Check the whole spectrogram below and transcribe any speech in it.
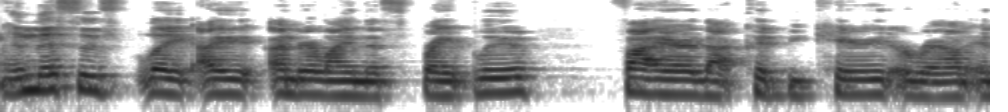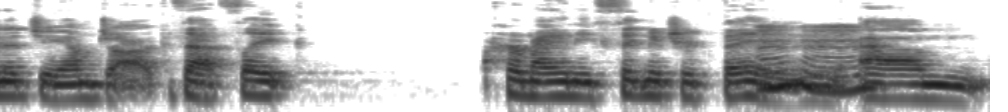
And this is like I underline this bright blue fire that could be carried around in a jam jar because that's like Hermione's signature thing, Mhm. um,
